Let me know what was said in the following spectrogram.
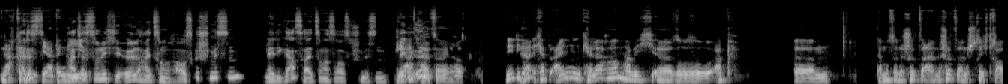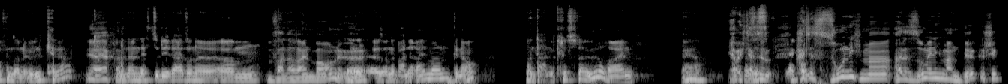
nach dem, Hattest, ja, wenn die hattest du nicht die Ölheizung rausgeschmissen? Nee, die Gasheizung hast du rausgeschmissen. die nee, die Gasheizung hab ich raus. Nee, die Ja? Ga- ich habe einen Kellerraum, habe ich äh, so, so ab, ähm, da muss so eine Schutz Schutzanstrich drauf in so einen Ölkeller Ja, ja, klar. und dann lässt du dir da so eine, ähm, Wanne reinbauen, äh, Öl. äh, so eine Wanne reinmachen, genau. Und dann kriegst du da Öl rein. Ja, ja. Ja, aber ich Das dachte, ist- du, ja, hattest du nicht mal, hattest du mir nicht mal ein Bild geschickt,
